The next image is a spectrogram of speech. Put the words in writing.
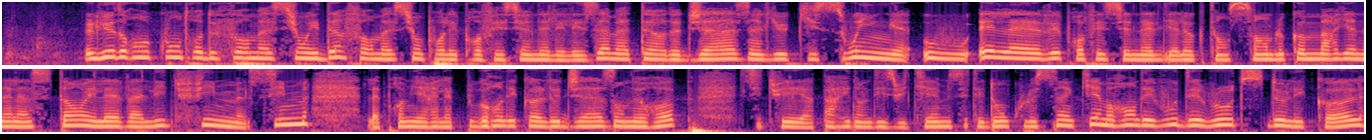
Lieu de rencontre, de formation et d'information pour les professionnels et les amateurs de jazz, un lieu qui swing où élèves et professionnels dialoguent ensemble, comme Marianne à l'instant, élève à l'IDFIM SIM, la première et la plus grande école de jazz en Europe, située à Paris dans le 18e. C'était donc le cinquième rendez-vous des Roots de l'école.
